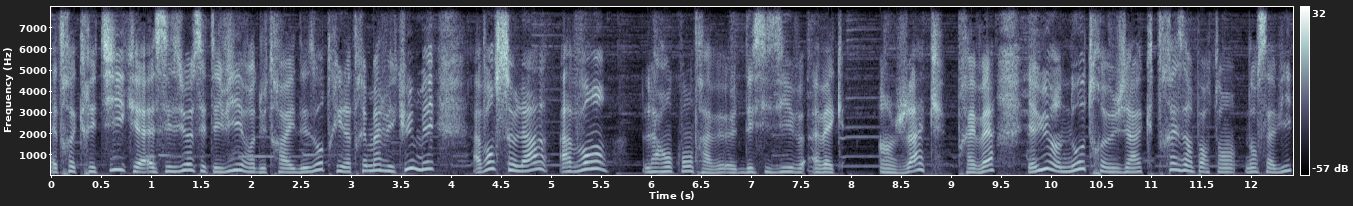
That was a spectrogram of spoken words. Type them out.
être critique à ses yeux c'était vivre du travail des autres. Il a très mal vécu, mais avant cela, avant la rencontre décisive avec un Jacques Prévert. Il y a eu un autre Jacques très important dans sa vie.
